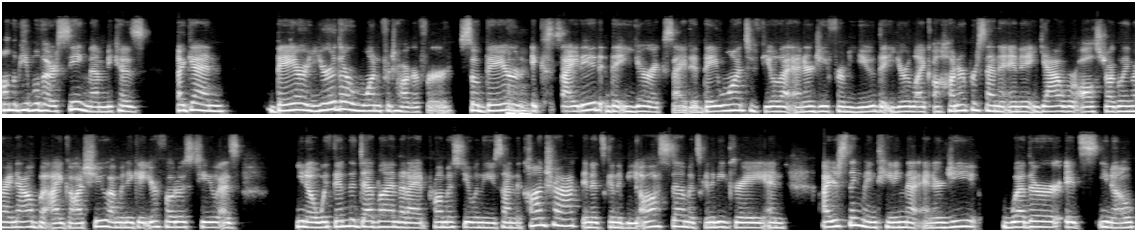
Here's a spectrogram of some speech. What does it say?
on the people that are seeing them because again they are you're their one photographer. So they are mm-hmm. excited that you're excited. They want to feel that energy from you that you're like 100% in it. Yeah we're all struggling right now but i got you. I'm going to get your photos to you as you know within the deadline that i had promised you when you signed the contract and it's going to be awesome. It's going to be great. And i just think maintaining that energy whether it's you know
